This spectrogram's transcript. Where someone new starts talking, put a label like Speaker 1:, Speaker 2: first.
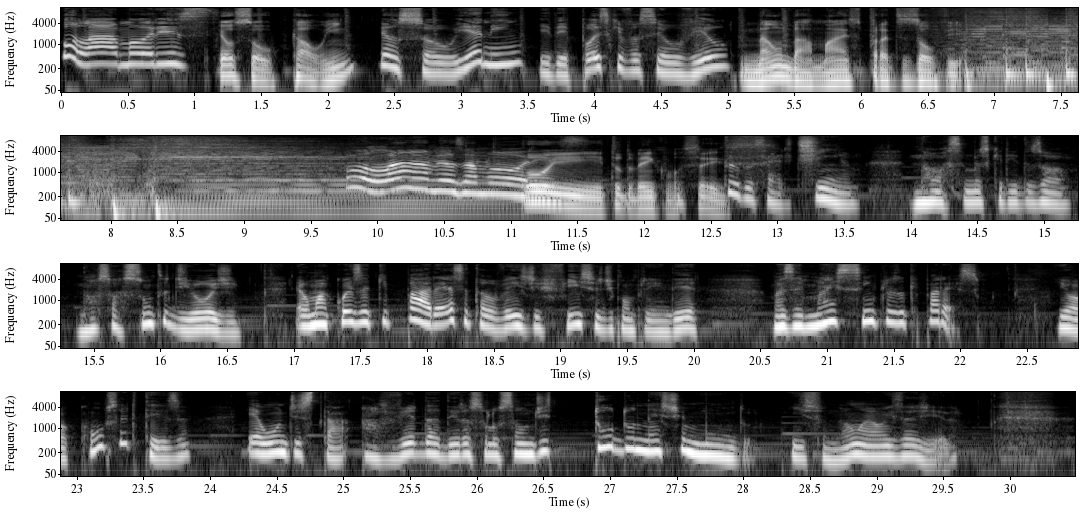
Speaker 1: Olá, amores!
Speaker 2: Eu sou o Cauim.
Speaker 1: Eu sou o Ianin. E depois que você ouviu,
Speaker 2: não dá mais para desouvir.
Speaker 1: Olá, meus amores!
Speaker 2: Oi, tudo bem com vocês?
Speaker 1: Tudo certinho? Nossa, meus queridos, ó, nosso assunto de hoje é uma coisa que parece talvez difícil de compreender, mas é mais simples do que parece. E ó, com certeza é onde está a verdadeira solução de tudo neste mundo. Isso não é um exagero.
